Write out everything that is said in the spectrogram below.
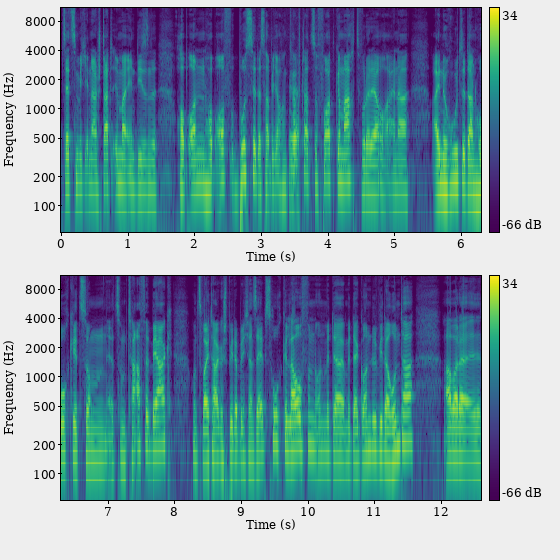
setze mich in der Stadt immer in diese Hop-on, Hop-off-Busse. Das habe ich auch in Kapstadt ja. sofort gemacht, wo da auch einer eine Route dann hochgeht zum, äh, zum Tafelberg und zwei Tage später bin ich dann selbst hochgelaufen und mit der, mit der Gondel wieder runter. Aber da,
